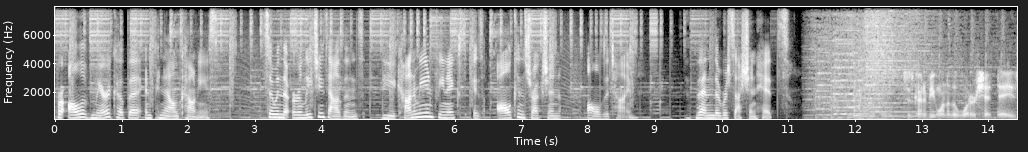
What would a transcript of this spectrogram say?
for all of Maricopa and Pinal counties. So, in the early 2000s, the economy in Phoenix is all construction all the time. Then the recession hits. This is going to be one of the watershed days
